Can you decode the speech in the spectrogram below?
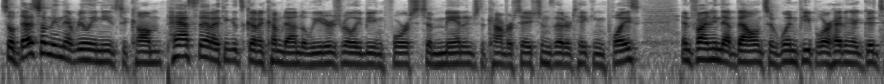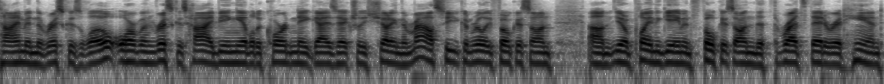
So that's something that really needs to come. Past that, I think it's going to come down to leaders really being forced to manage the conversations that are taking place and finding that balance of when people are having a good time and the risk is low, or when risk is high, being able to coordinate guys actually shutting their mouths so you can really focus on um, you know, playing the game and focus on the threats that are at hand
